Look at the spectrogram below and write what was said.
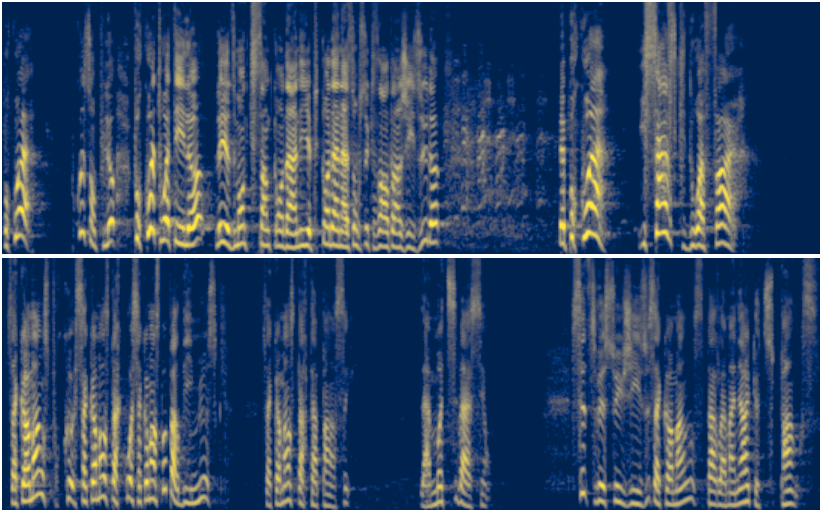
Pourquoi? Pourquoi ils ne sont plus là? Pourquoi toi, tu es là? Là, il y a du monde qui se sent condamné. Il n'y a plus de condamnation pour ceux qui sont en Jésus. Là. Mais pourquoi? Ils savent ce qu'ils doivent faire. Ça commence, pour, ça commence par quoi? Ça commence pas par des muscles. Ça commence par ta pensée, la motivation. Si tu veux suivre Jésus, ça commence par la manière que tu penses.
